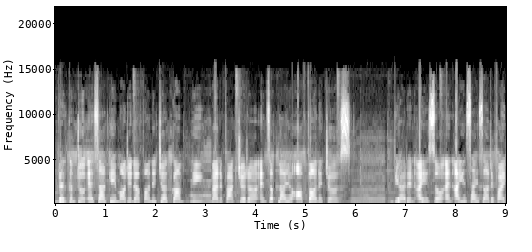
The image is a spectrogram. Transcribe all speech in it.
Welcome to SRK Modular Furniture Company, manufacturer and supplier of furnitures. We are an ISO and ISI certified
